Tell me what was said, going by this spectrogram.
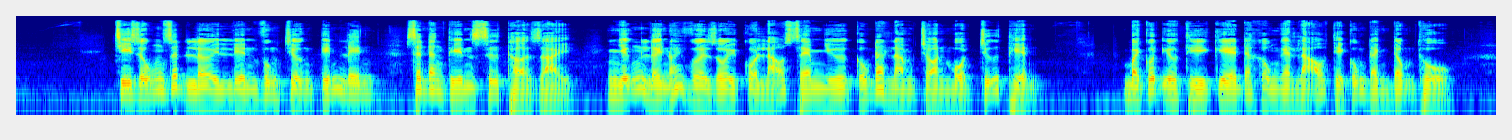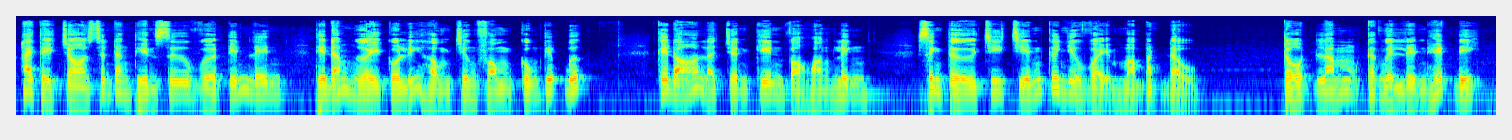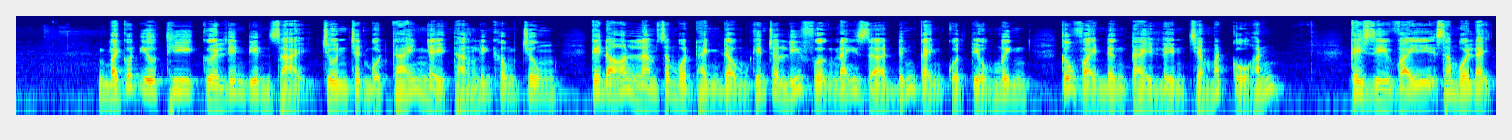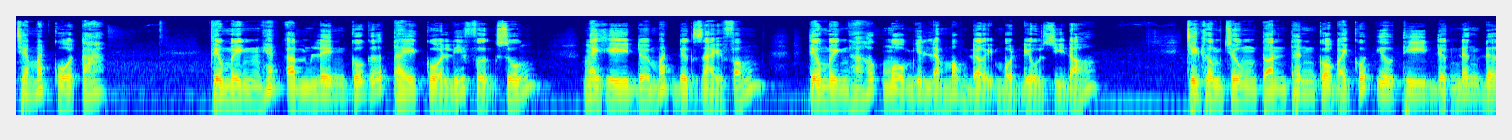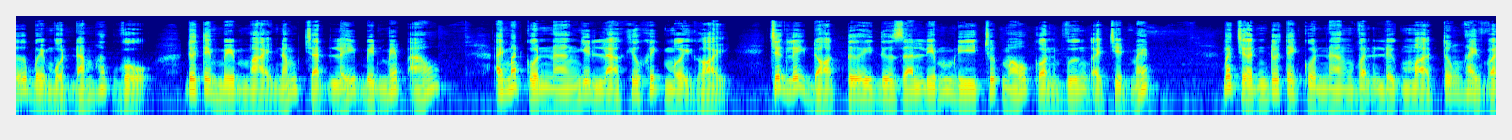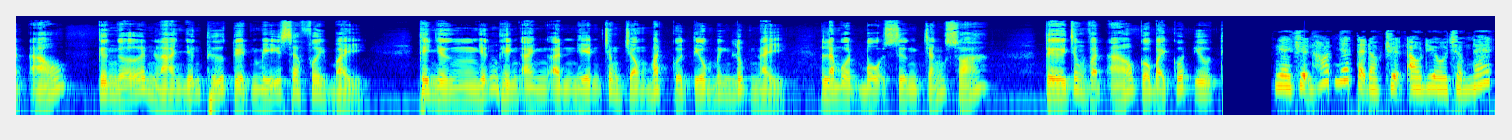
Chị Dũng dứt lời liền vung trường tiến lên, sân Đăng Thiền sư thở dài. Những lời nói vừa rồi của lão xem như cũng đã làm tròn một chữ thiện. Bài cốt yêu thi kia đã không nghe lão thì cũng đành động thủ. Hai thầy trò sân Đăng Thiền sư vừa tiến lên thì đám người của Lý Hồng Trương Phong cũng tiếp bước. Cái đó là Trần Kiên và Hoàng Linh. Sinh tử chi chiến cứ như vậy mà bắt đầu. Tốt lắm, các người lên hết đi. Bài cốt yêu thi cười lên điên dại, chùn chân một cái nhảy thẳng lên không trung. Cái đó làm ra một hành động khiến cho Lý Phượng nãy giờ đứng cạnh của Tiểu Minh cũng phải nâng tay lên che mắt của hắn. Cái gì vậy? Sao muội lại che mắt của ta? Tiểu Minh hét ầm lên cố gỡ tay của Lý Phượng xuống. Ngay khi đôi mắt được giải phóng, Tiểu Minh há hốc mồm như là mong đợi một điều gì đó. Trên không trung toàn thân của bài cốt yêu thi được nâng đỡ bởi một đám hắc vụ, đôi tay mềm mại nắm chặt lấy bên mép áo. Ánh mắt của nàng như là khiêu khích mời gọi, chiếc lấy đỏ tươi đưa ra liếm đi chút máu còn vương ở trên mép. Bất chợt đôi tay của nàng vận lực mở tung hai vật áo, cứ ngỡ là những thứ tuyệt mỹ sẽ phơi bày. Thế nhưng những hình ảnh ẩn hiện trong tròng mắt của Tiểu Minh lúc này là một bộ xương trắng xóa. Từ trong vật áo của bạch cốt yêu Nghe chuyện hot nhất tại đọc truyện audio.net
